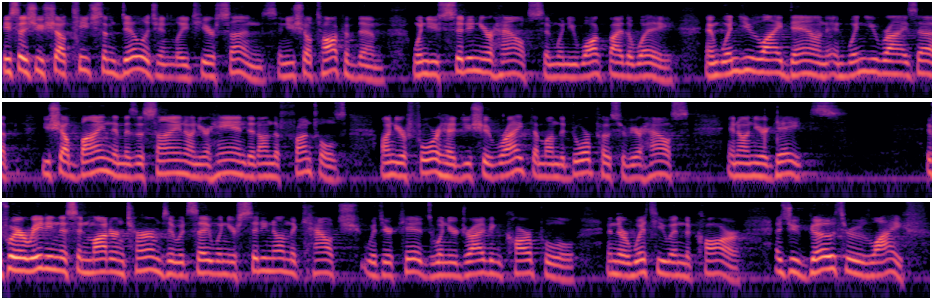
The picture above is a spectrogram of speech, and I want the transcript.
He says, You shall teach them diligently to your sons, and you shall talk of them when you sit in your house, and when you walk by the way, and when you lie down, and when you rise up. You shall bind them as a sign on your hand and on the frontals on your forehead. You should write them on the doorposts of your house and on your gates. If we were reading this in modern terms, it would say when you're sitting on the couch with your kids, when you're driving carpool and they're with you in the car, as you go through life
